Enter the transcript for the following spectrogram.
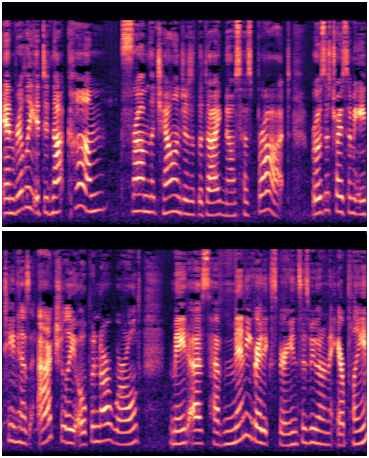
And really, it did not come from the challenges that the diagnosis has brought. Rose's trisomy 18 has actually opened our world made us have many great experiences. We went on an airplane,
